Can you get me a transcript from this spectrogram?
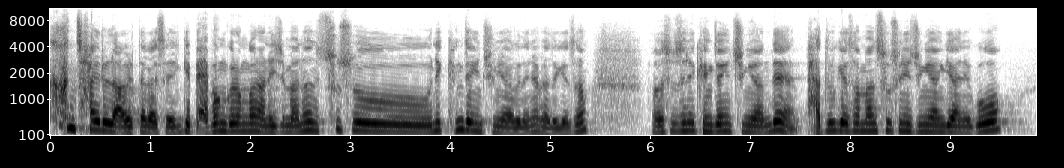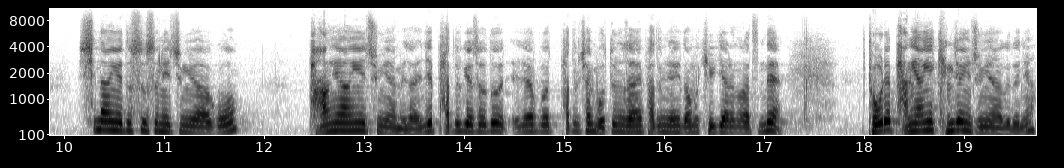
큰 차이를 낳을 때가 있어요. 이게 매번 그런 건 아니지만은 수순이 굉장히 중요하거든요. 바둑에서 어, 수순이 굉장히 중요한데 바둑에서만 수순이 중요한 게 아니고 신앙에도 수순이 중요하고 방향이 중요합니다. 이제 바둑에서도 이제 뭐 바둑 잘 못 두는 사람이 바둑 얘기 너무 길게 하는 것 같은데 돌의 방향이 굉장히 중요하거든요.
